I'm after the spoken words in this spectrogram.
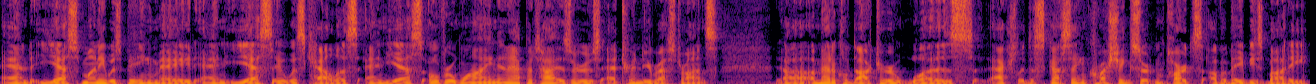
And yes, money was being made, and yes, it was callous, and yes, over wine and appetizers at trendy restaurants, uh, a medical doctor was actually discussing crushing certain parts of a baby's body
